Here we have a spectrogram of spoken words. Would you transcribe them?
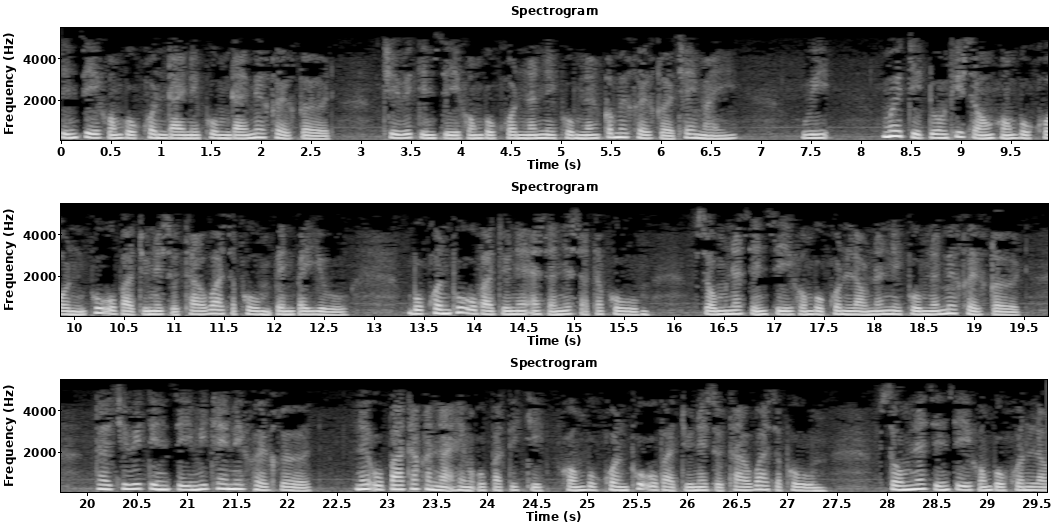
สินทรีย์ของบุคคลใดในภูมิใดไม่เคยเกิด ชีวิตินทรีย์ของบุคคลนั้นในภูมินั้นก็ไม่เคยเกิดใช่ไหม วิ เมื่อจิตดวงที่สองของบุคคล ผู้อุบัติอยู่ในสุทธาวาสภูมิเป็นไปอยู่ บุคคลผู้อุบัติอยู่ในอสัญญสัตตภูมิ สมณสินทรีย์ของบุคคลเหล่านั้นในภูมินั้นไม่เคยเกิด แต่ชีวิตินทรีย์ไม่ใช่ไม่เคยเกิด ในอุปาทขณะแห่งอุปติจิตของบุคคลผู้อุบัติอยู่ในสุทาวาสภูมิ สมณสินทรีย์ของบุคคลเหล่า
